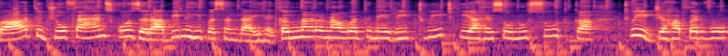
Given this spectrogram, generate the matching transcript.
बात जो फैंस को ज़रा भी नहीं पसंद आई है। कंगना रनावत ने रीट्वीट किया है सोनू सूद का ट्वीट जहाँ पर वो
